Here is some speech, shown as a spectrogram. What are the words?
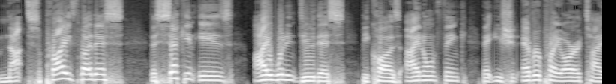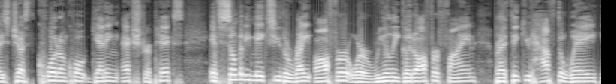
I'm not surprised by this. The second is I wouldn't do this because I don't think that you should ever prioritize just quote unquote getting extra picks. If somebody makes you the right offer or a really good offer, fine. But I think you have to weigh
